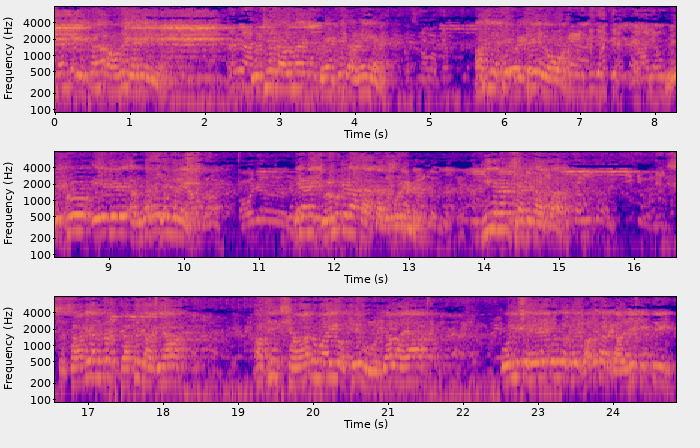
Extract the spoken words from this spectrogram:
ਸਿੰਘ ਇਸ ਤਰ੍ਹਾਂ ਆਉਂਦੇ ਰਹਿਣੇ ਦੂਜੀ ਗੱਲ ਮੈਂ ਬੇਨਤੀ ਕਰਨੀ ਹੈ। ਅਸੀਂ ਇੱਥੇ ਬੈਠੇ ਕਿਉਂ ਵੇਖੋ, ਇਹ ਜਿਹੜੇ ਅੰਦਰ ਸਿੰਘ ਨੇ, ਇਹਨਾਂ ਨੇ ਜ਼ੁਲਮ ਕਿਹੜਾ ਕਰਤਾ ਦੱਸੋ ਇਹਨਾਂ ਨੇ? ਕੀ ਇਹਨਾਂ ਨੇ ਛੱਡ ਕਰਤਾ? ਸਾਡੇ ਅੰਦਰ ਜੱਟ ਜਾਗਿਆ ਅਸੀਂ ਸ਼ਾਂਤਮਈ ਉੱਥੇ ਮੋਰਚਾ ਲਾਇਆ। ਕੋਈ ਕਿਸੇ ਨੇ ਕੋਈ ਉੱਥੇ ਵੱਧ ਘੱਟ ਗੱਲ ਨਹੀਂ ਕੀਤੀ।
